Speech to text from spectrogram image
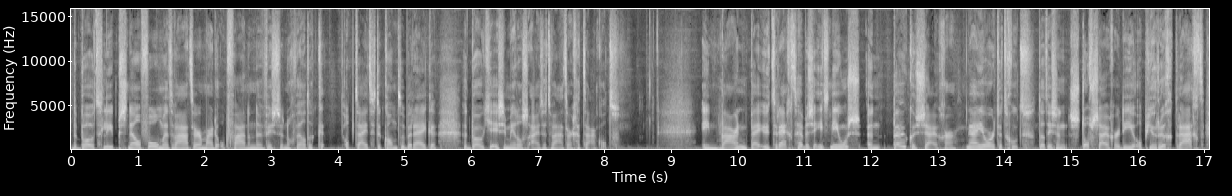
De boot liep snel vol met water, maar de opvarenden wisten nog wel de, op tijd de kant te bereiken. Het bootje is inmiddels uit het water getakeld. In Baarn bij Utrecht hebben ze iets nieuws. Een peukenzuiger. Ja, je hoort het goed. Dat is een stofzuiger die je op je rug draagt.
